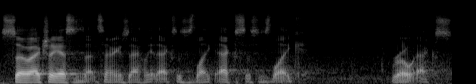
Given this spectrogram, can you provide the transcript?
So actually, s is not centered exactly at x. This is like x. This is like rho x.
